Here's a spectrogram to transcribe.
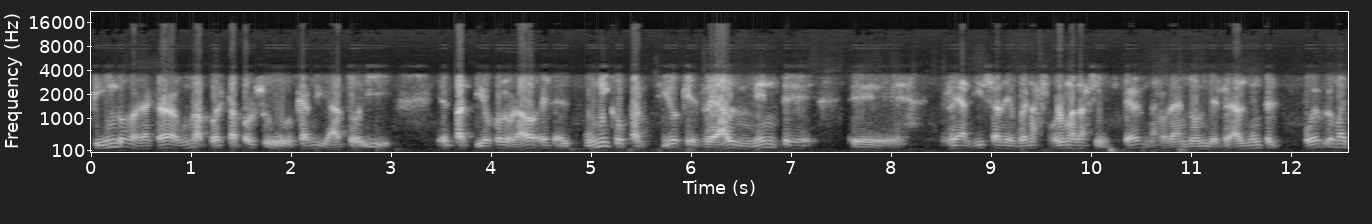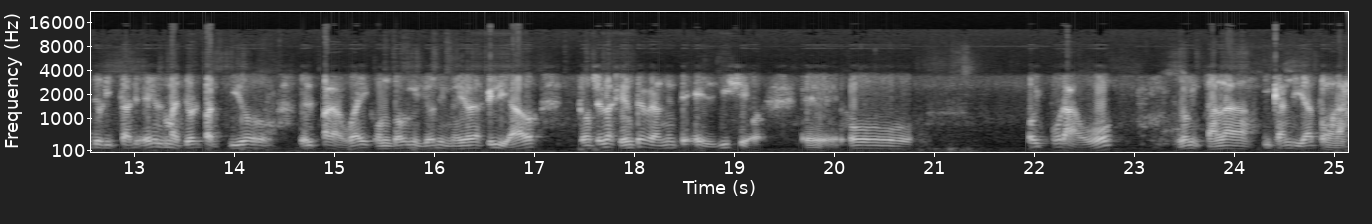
pingos, cada uno apuesta por su candidato y el Partido Colorado es el único partido que realmente eh, realiza de buena forma las internas, ¿verdad? en donde realmente el pueblo mayoritario es el mayor partido del Paraguay con dos millones y medio de afiliados, entonces la gente realmente elige eh, o hoy por ahora lo están la y candidatura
